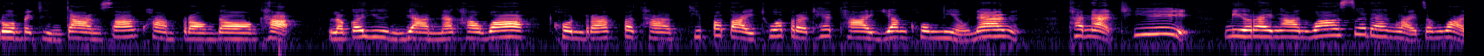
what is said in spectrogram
รวมไปถึงการสร้างความปรองดองค่ะ แล้วก็ยืนยันนะคะว่าคนรักประชาธิปไตยทั่วประเทศไทยยังคงเหนียวแน่น ขณะที่มีรายงานว่าเสื้อแดงหลายจังหวัด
